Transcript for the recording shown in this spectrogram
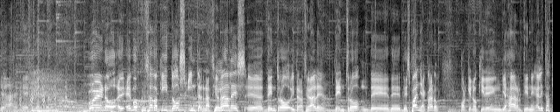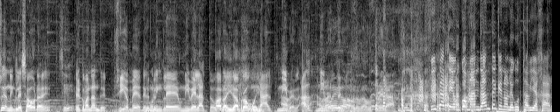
Bueno, eh, hemos cruzado aquí dos internacionales eh, dentro internacionales dentro de, de- de España, claro, porque no quieren viajar. Tienen, él está estudiando inglés ahora, ¿eh? Sí. El comandante. Sí, hombre, tengo De- un inglés, un nivel alto. Para un- ir a Broadway. Un alt nivel, alt Ah, nivel. ah, tengo. ah, Utrera. Fíjate, un comandante que no le gusta viajar.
